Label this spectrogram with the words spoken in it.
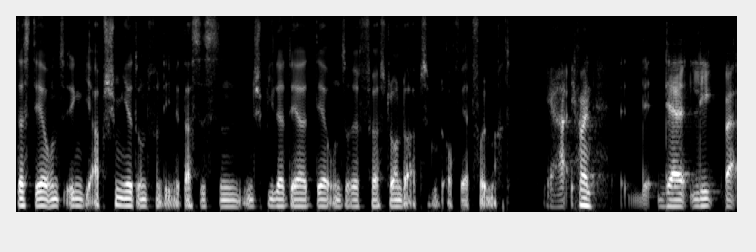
dass der uns irgendwie abschmiert und von dem her, das ist ein, ein Spieler, der, der unsere First Rounder absolut auch wertvoll macht. Ja, ich meine, der liegt bei,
